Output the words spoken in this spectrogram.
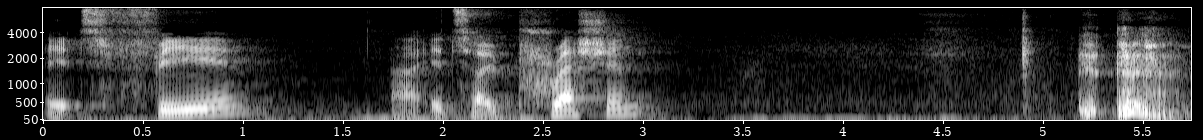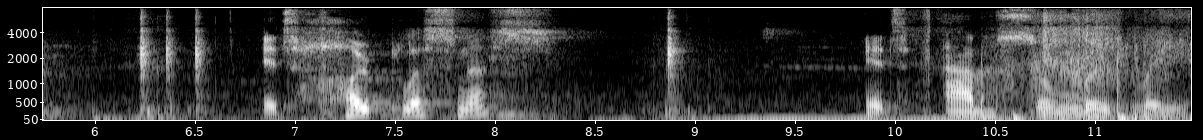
It's fear, uh, it's oppression. it's hopelessness, it's absolutely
